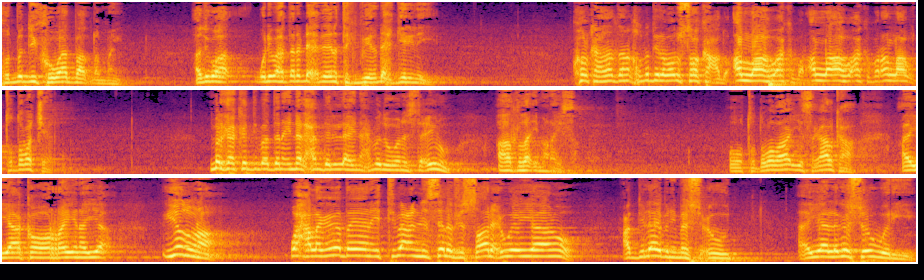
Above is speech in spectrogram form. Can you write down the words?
khudbaddii koowaad baad dhammayn adigoo weliba haddana dhexdeedana takbiira dhex gelinaya kolkaas haddana khudbaddii labaad u soo kacdo allahu akbar allahu akbar allah toddoba jeer. Kadib haddana in alxamda lilahi naxmaduhu wanastaciinuhu aada la oo toddobadaa iyo sagaalkaa ayaa ka horeynaya iyaduna waxaa lagaga dayanaya itibaacan lisalaf الsaalix weeyaano cabdillaahi bni mascuud ayaa laga soo wariyey.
